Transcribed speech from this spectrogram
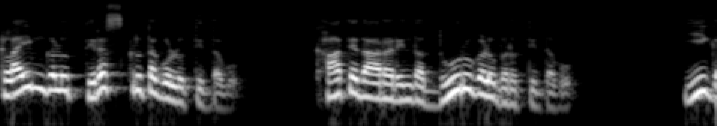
ಕ್ಲೈಮ್ಗಳು ತಿರಸ್ಕೃತಗೊಳ್ಳುತ್ತಿದ್ದವು. ಖಾತೆದಾರರಿಂದ ದೂರುಗಳು ಬರುತ್ತಿದ್ದವು. ಈಗ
